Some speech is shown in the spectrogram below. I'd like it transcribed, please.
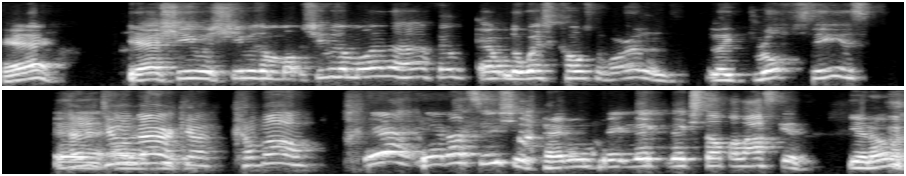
yeah, yeah. She was she was a she was a mile and a half out, out on the west coast of Ireland, like rough seas. Headed Uh, to America. Come on. Yeah, yeah, that's it. She's pedaling. Next, next, stop, Alaska. You know,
